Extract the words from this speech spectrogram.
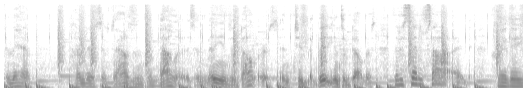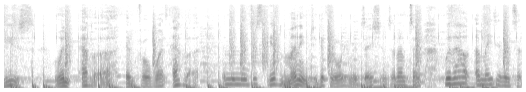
and they have hundreds of thousands of dollars and millions of dollars into the billions of dollars that are set aside for their use whenever and for whatever. And then they just give money to different organizations. And I'm saying, without a maintenance of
